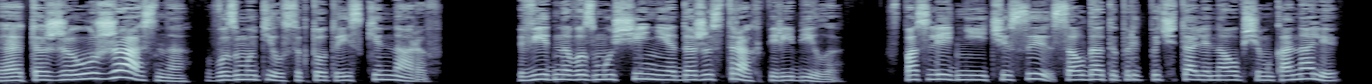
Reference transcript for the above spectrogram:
«Это же ужасно!» — возмутился кто-то из киннаров. Видно, возмущение даже страх перебило последние часы солдаты предпочитали на общем канале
